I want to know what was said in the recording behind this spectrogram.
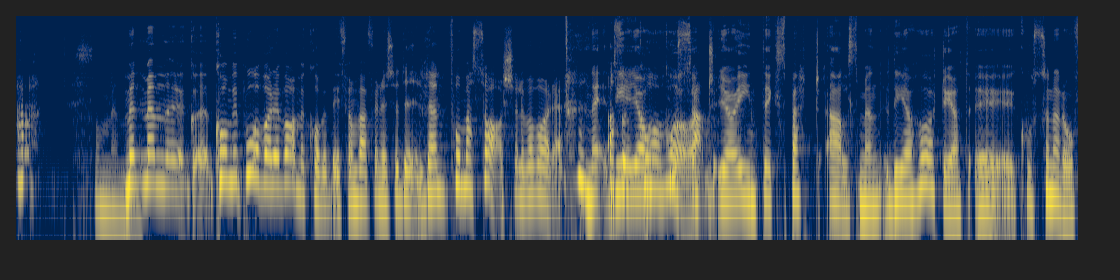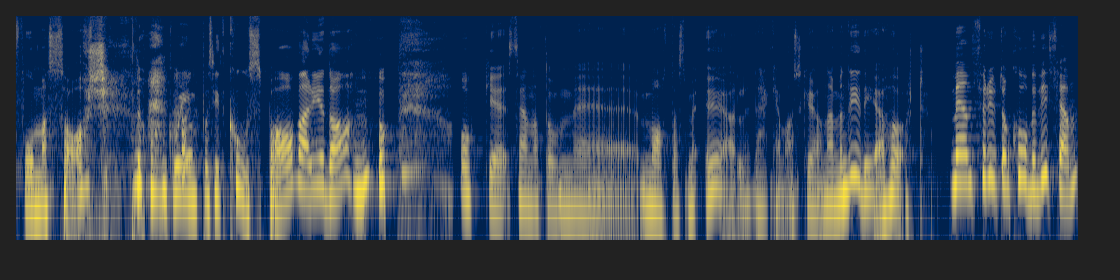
oj. En... Men, men eh, kom vi på vad det var med KB-biffen, varför den är så dyr? Den får massage, eller vad var det? Nej, Alltså, det jag har kossan. hört, jag är inte expert alls, men det jag har hört är att eh, kossorna då får massage. De går in på sitt kospa varje dag. Mm. Och eh, sen att de eh, matas med öl. Det här kan vara en skröna, men det är det jag har hört. Men förutom KB-biffen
